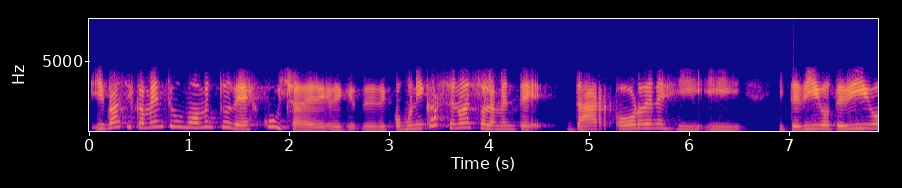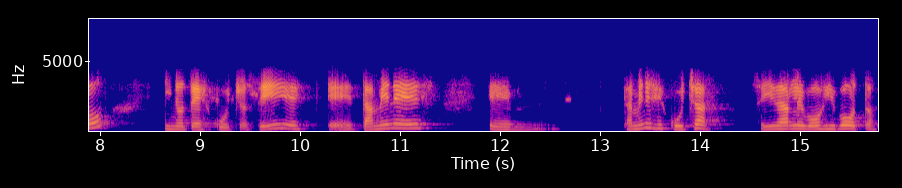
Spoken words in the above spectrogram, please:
y básicamente un momento de escucha, de, de, de, comunicarse, no es solamente dar órdenes y, y te digo, te digo y no te escucho, ¿sí? Eh, también es eh, también es escuchar, ¿sí? Darle voz y voto.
